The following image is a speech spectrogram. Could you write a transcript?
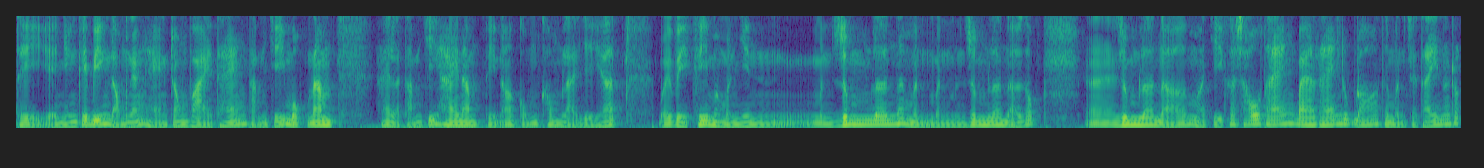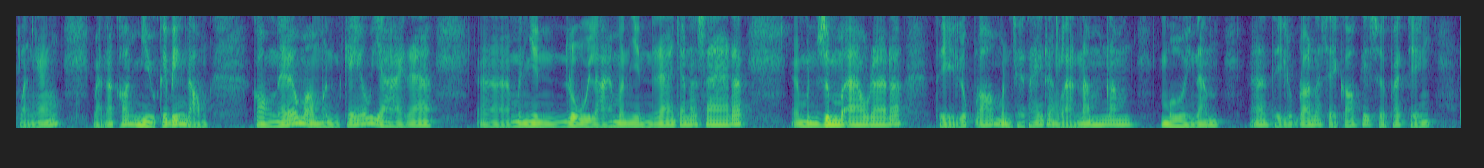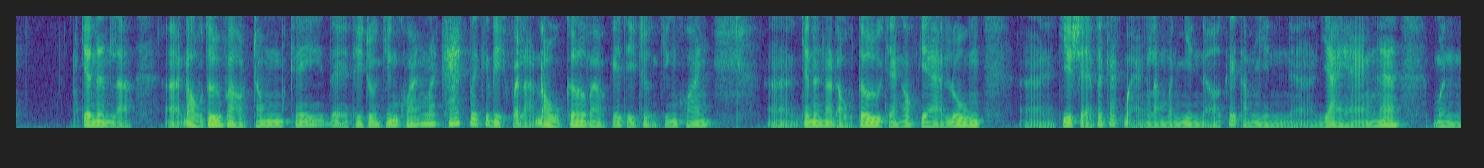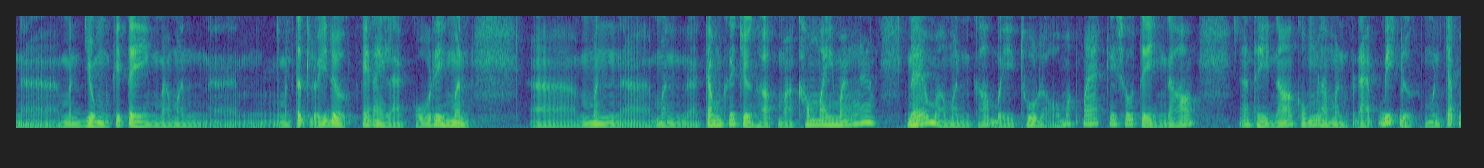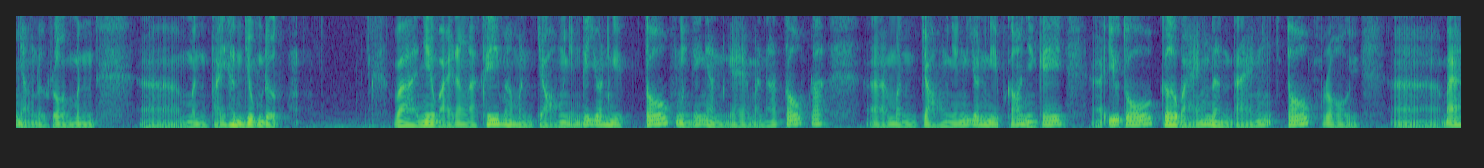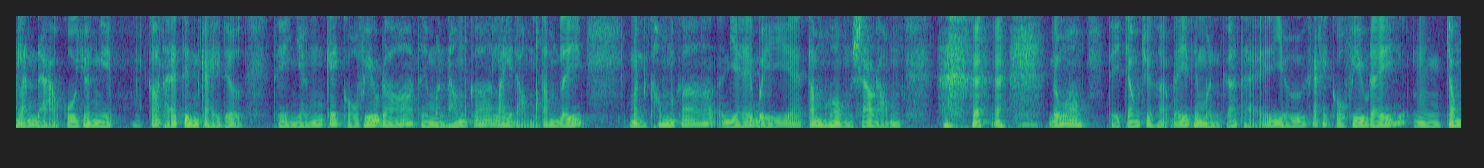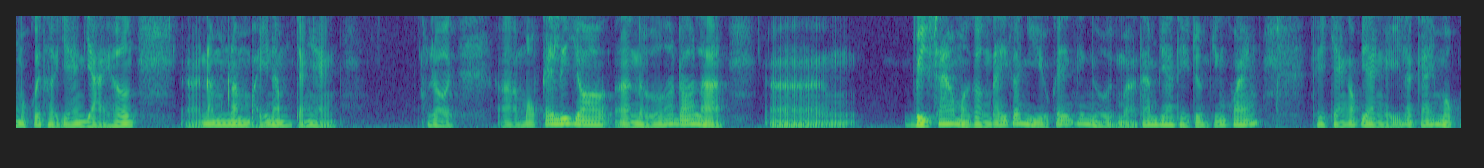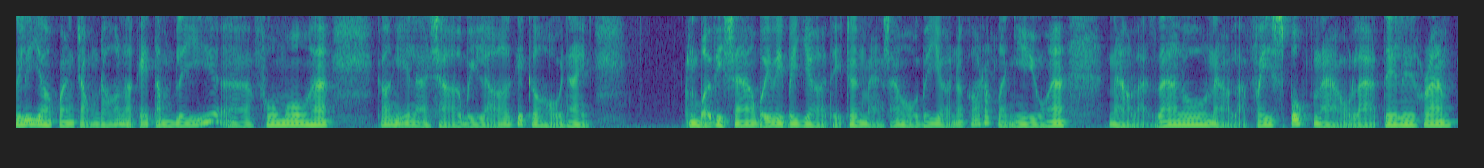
thì những cái biến động ngắn hạn trong vài tháng thậm chí một năm hay là thậm chí 2 năm thì nó cũng không là gì hết. Bởi vì khi mà mình nhìn mình zoom lên đó mình mình mình zoom lên ở góc à, zoom lên ở mà chỉ có 6 tháng 3 tháng lúc đó thì mình sẽ thấy nó rất là ngắn và nó có nhiều cái biến động. Còn nếu mà mình kéo dài ra à, mình nhìn lùi lại mình nhìn ra cho nó xa đó mình zoom out ra đó thì lúc đó mình sẽ thấy rằng là 5 năm 10 năm á, thì lúc đó nó sẽ có cái sự phát triển. Cho nên là à, đầu tư vào trong cái à, thị trường chứng khoán nó khác với cái việc phải là đầu cơ vào cái thị trường chứng khoán. À, cho nên là đầu tư chàng ốc già luôn. À, chia sẻ với các bạn là mình nhìn ở cái tầm nhìn à, dài hạn ha. Mình à, mình dùng cái tiền mà mình à, mình tích lũy được cái này là của riêng mình à, mình à, mình à, trong cái trường hợp mà không may mắn á, nếu mà mình có bị thua lỗ mất mát cái số tiền đó á, thì nó cũng là mình đã biết được mình chấp nhận được rồi mình à, mình phải hình dung được và như vậy rằng là khi mà mình chọn những cái doanh nghiệp tốt những cái ngành nghề mà nó tốt đó à, mình chọn những doanh nghiệp có những cái à, yếu tố cơ bản nền tảng tốt rồi à, ban lãnh đạo của doanh nghiệp có thể tin cậy được thì những cái cổ phiếu đó thì mình không có lay động tâm lý. Mình không có dễ bị à, tâm hồn sao động. Đúng không? Thì trong trường hợp đấy thì mình có thể giữ các cái cổ phiếu đấy trong một cái thời gian dài hơn à, 5 năm 7 năm chẳng hạn rồi à, một cái lý do à, nữa đó là à, vì sao mà gần đây có nhiều cái cái người mà tham gia thị trường chứng khoán? Thì chàng ốc già nghĩ là cái một cái lý do quan trọng đó là cái tâm lý à, uh, FOMO ha. Có nghĩa là sợ bị lỡ cái cơ hội này bởi vì sao? Bởi vì bây giờ thì trên mạng xã hội bây giờ nó có rất là nhiều ha. Nào là zalo nào là facebook nào là telegram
